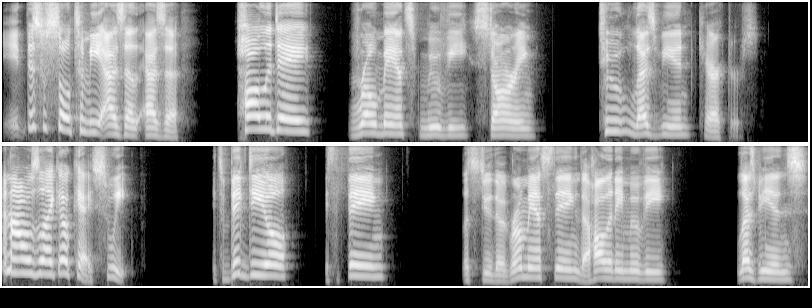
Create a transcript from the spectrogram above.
it- this was sold to me as a as a holiday romance movie starring two lesbian characters. And I was like, okay, sweet. It's a big deal. It's a thing. Let's do the romance thing, the holiday movie, lesbians.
